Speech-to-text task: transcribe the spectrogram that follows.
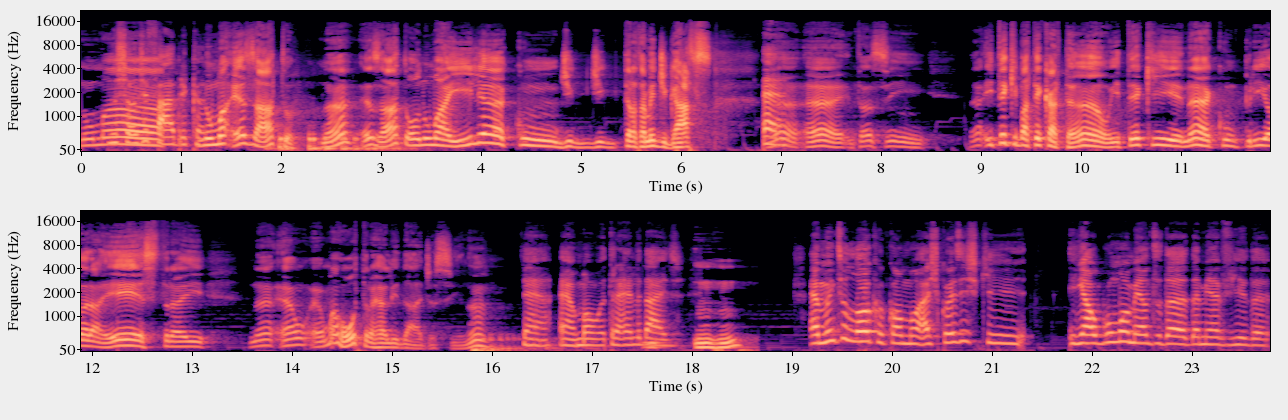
numa. No chão de fábrica. Numa, exato, né? Exato. Ou numa ilha com, de, de tratamento de gás. É. Né? é então, assim. Né? E ter que bater cartão, e ter que né, cumprir hora extra, e. Né? É, é uma outra realidade, assim, né? É, é uma outra realidade. Uhum. É muito louco como as coisas que, em algum momento da, da minha vida,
